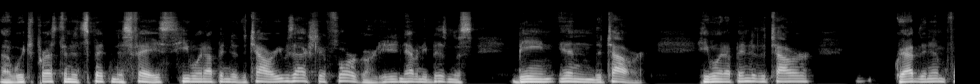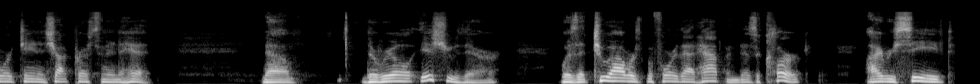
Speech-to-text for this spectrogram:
uh, which Preston had spit in his face, he went up into the tower. He was actually a floor guard. He didn't have any business being in the tower. He went up into the tower, grabbed an M14, and shot Preston in the head. Now, the real issue there was that two hours before that happened, as a clerk, I received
